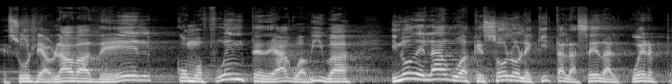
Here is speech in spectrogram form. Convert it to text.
Jesús le hablaba de él como fuente de agua viva y no del agua que solo le quita la sed al cuerpo,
